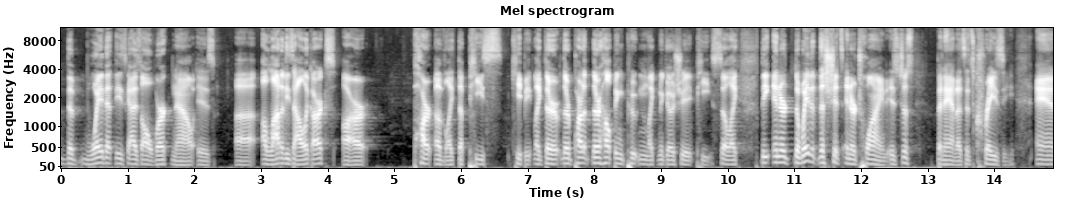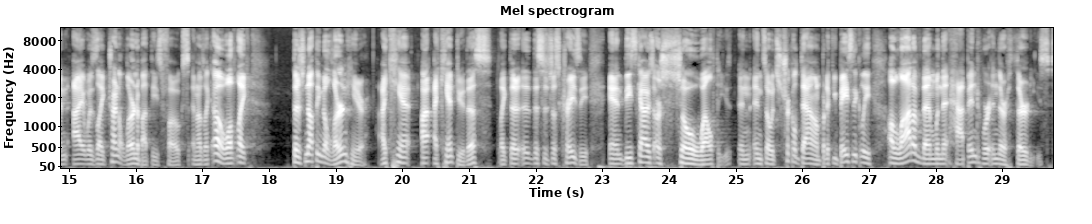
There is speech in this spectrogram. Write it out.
the way that these guys all work now is uh, a lot of these oligarchs are part of like the peace keeping like they're they're part of they're helping Putin like negotiate peace. So like the inner the way that this shit's intertwined is just bananas. It's crazy. And I was like trying to learn about these folks and I was like, "Oh, well like there's nothing to learn here. I can't I, I can't do this. Like this is just crazy. And these guys are so wealthy. And and so it's trickled down, but if you basically a lot of them when that happened were in their 30s,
